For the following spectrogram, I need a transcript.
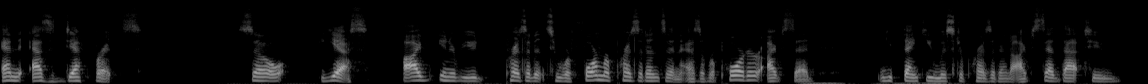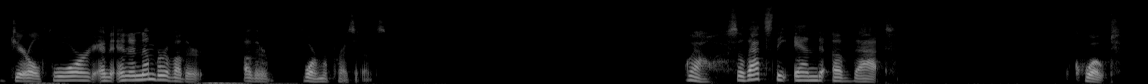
and as deference. So, yes, I've interviewed presidents who were former presidents, and as a reporter, I've said, Thank you, Mr. President. I've said that to Gerald Ford and, and a number of other other former presidents. Well, so that's the end of that quote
